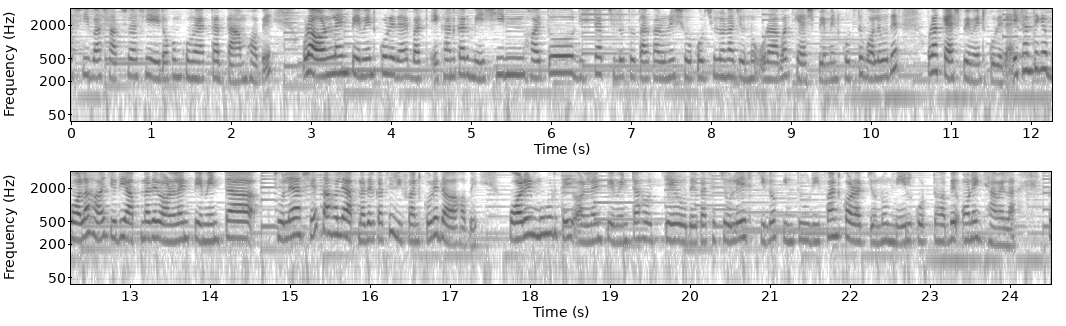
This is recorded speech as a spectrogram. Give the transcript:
আশি বা সাতশো আশি এরকম কোনো একটা দাম হবে। ওরা অনলাইন পেমেন্ট করে দেয় বাট এখানকার মেশিন হয়তো ডিস্টার্ব ছিল, তো তার কারণে শো করছিল না। জন্য ওরা আবার ক্যাশ পেমেন্ট করতে বলে ওদের, ওরা ক্যাশ পেমেন্ট করে দেয়। এখান থেকে বলা হয়, যদি আপনাদের অনলাইন পেমেন্টটা চলে আসে, তাহলে আপনাদের কাছে রিফান্ড করে দেওয়া হবে। পরের মুহূর্তেই অনলাইন পেমেন্টটা হচ্ছে ওদের কাছে চলে এসেছিল, কিন্তু রিফান্ড করার জন্য মেল করতে হবে অনেক ঝামেলা। তো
